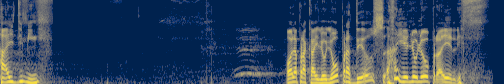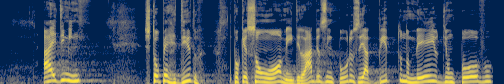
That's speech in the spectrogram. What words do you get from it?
ai de mim. Olha para cá, ele olhou para Deus, aí ele olhou para ele. Ai de mim, estou perdido, porque sou um homem de lábios impuros e habito no meio de um povo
